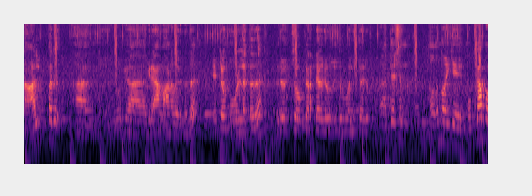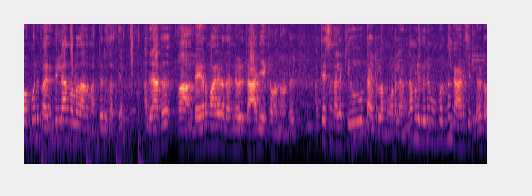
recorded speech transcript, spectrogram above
നാൽപ്പത് ഗ്രാമാണ് വരുന്നത്. ഏറ്റവും മുകളിലത്തത്. ഒരു ചോക്കറിന്റെ ഒരു ഇതുപോലത്തെ ഒരു അത്യാവശ്യം ഒന്ന് നോക്കിയേ മുക്കാ പോകും പോലും വരുന്നില്ല എന്നുള്ളതാണ് മറ്റൊരു സത്യം. അതിനകത്ത് ലെയർമാലയുടെ ലെയർ മാലയുടെ തന്നെ ഒരു താലിയൊക്കെ വന്നുകൊണ്ട് അത്യാവശ്യം നല്ല ക്യൂട്ടായിട്ടുള്ള മോഡലാണ്. നമ്മൾ ഇതിനു മുമ്പ് ഒന്നും കാണിച്ചിട്ടില്ല കേട്ടോ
